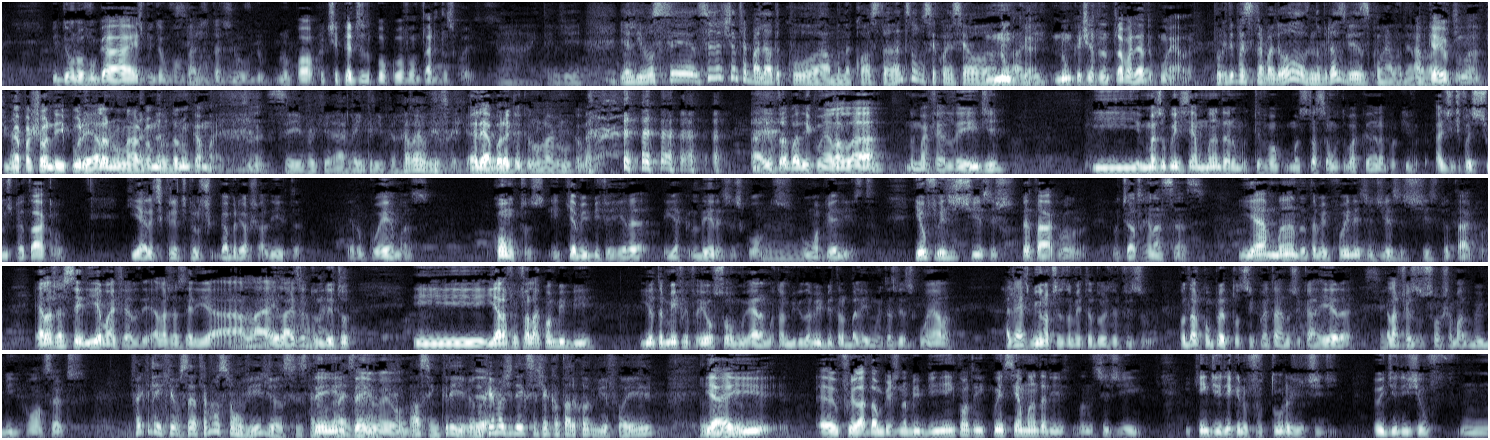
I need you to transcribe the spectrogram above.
me deu um novo gás, me deu vontade de estar de novo no, no palco. Eu tinha perdido um pouco a vontade das coisas. Ah, entendi. E ali você... Você já tinha trabalhado com a Amanda Costa antes ou você conheceu a, nunca, ali? nunca tinha trabalhado com ela. Porque depois você trabalhou inúmeras vezes com ela, né? Ah, porque aí eu me apaixonei por ela, não largo a Amanda nunca mais. né? Sim, porque ela é incrível. Ela é incrível. Ela é a branca que eu não largo nunca mais. Aí eu trabalhei com ela lá, no My Fair Lady. E, mas eu conheci a Amanda, teve uma, uma situação muito bacana, porque a gente foi assistir um espetáculo que era escrito pelo Gabriel Chalita, eram poemas, contos, e que a Bibi Ferreira ia ler esses contos com uma pianista. E eu fui assistir esse espetáculo no Teatro Renaissance. E a Amanda também foi nesse dia assistir esse espetáculo. Ela já seria Lady, ela já seria a, a Eliza Doolittle, e, e ela foi falar com a Bibi. E eu também fui, eu sou, era muito amigo da Bibi, trabalhei muitas vezes com ela. Aliás, em 1992, eu fiz, quando ela completou 50 anos de carreira, ela fez um show chamado Bibi Concerts. Foi aquele que você até mostrou um vídeo esses tempos Tenho, atrás, tenho, né? eu. Nossa, incrível. É. Nunca imaginei que você tinha cantado com a Bibi. Foi incrível. E aí eu fui lá dar um beijo na Bibi e encontrei, conheci a Amanda ali nesse dia. E quem diria que no futuro a gente, eu ia dirigir um-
